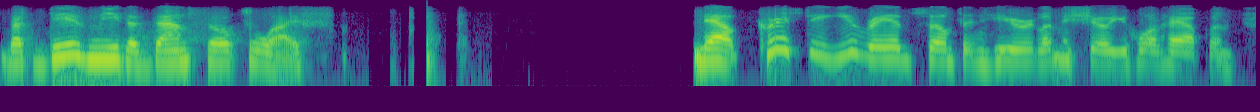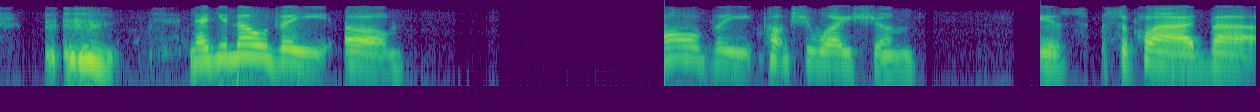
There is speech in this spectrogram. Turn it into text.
But give me the damsel to wife. Now, Christy, you read something here. Let me show you what happened. now, you know the um, all the punctuation is supplied by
